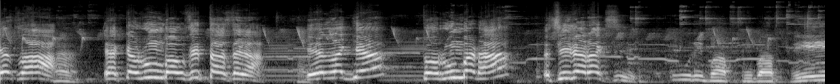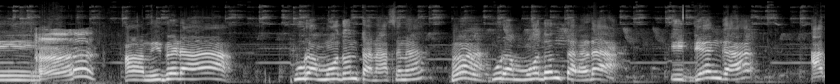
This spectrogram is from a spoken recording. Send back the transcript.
গেছলা? হ্যাঁ। একটা রুম বা উচিত আছে না? এর লাগিয়া তো রুম বাটা সিরা রাখছি। উরি বাপরি বাপরি আমি বেড়া পুরা মদন টানা আছে না? হ্যাঁ। পুরা মদন টানাটা এই ডেঙ্গা আর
